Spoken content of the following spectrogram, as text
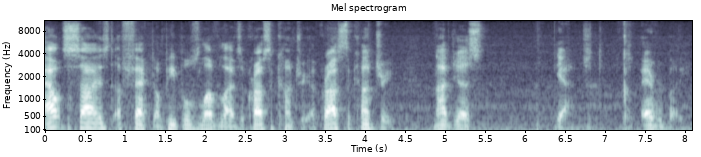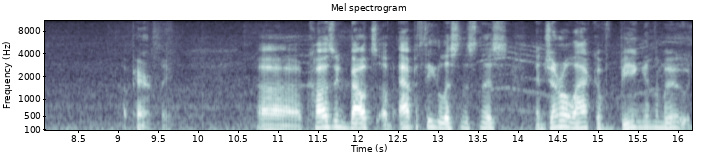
outsized effect on people's love lives across the country. Across the country. Not just, yeah, just everybody. Apparently. Uh, causing bouts of apathy, listlessness, and general lack of being in the mood.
